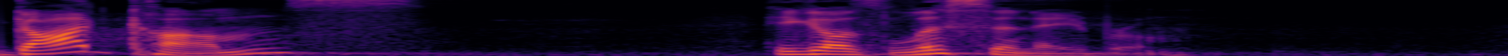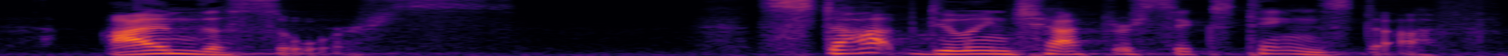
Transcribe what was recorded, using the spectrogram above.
God comes, He goes, Listen, Abram, I'm the source. Stop doing chapter 16 stuff.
